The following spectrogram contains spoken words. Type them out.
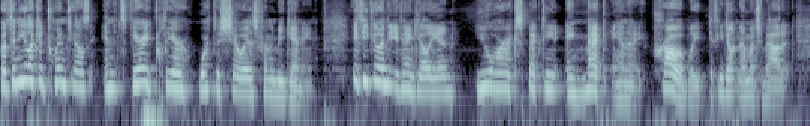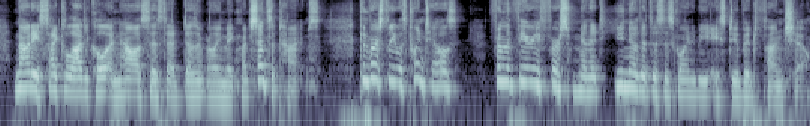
But then you look at Twin Tails and it's very clear what the show is from the beginning. If you go into Evangelion, you are expecting a mech anime, probably, if you don't know much about it. Not a psychological analysis that doesn't really make much sense at times. Conversely, with Twin Tails, from the very first minute, you know that this is going to be a stupid, fun show.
